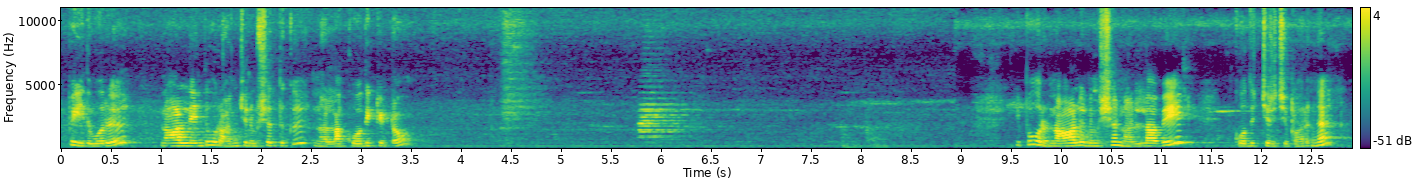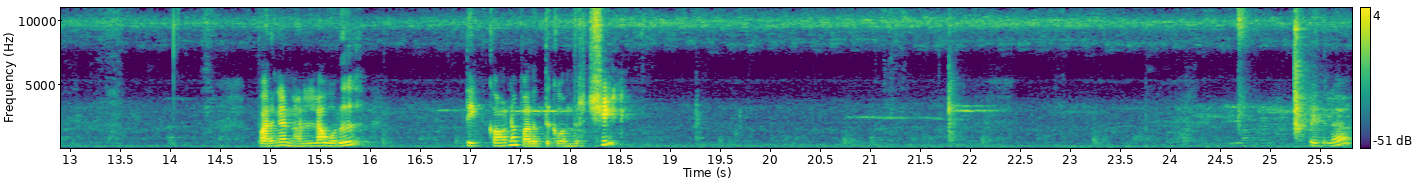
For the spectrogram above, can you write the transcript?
இப்போ இது ஒரு நாலுலேருந்து ஒரு அஞ்சு நிமிஷத்துக்கு நல்லா கொதிக்கட்டும். இப்போ ஒரு நாலு நிமிஷம் நல்லாவே கொதிச்சிருச்சு பாருங்கள் பாருங்கள் நல்லா ஒரு திக்கான பதத்துக்கு வந்துருச்சு. இதில்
